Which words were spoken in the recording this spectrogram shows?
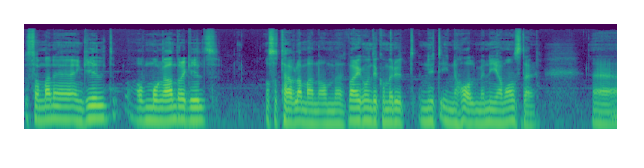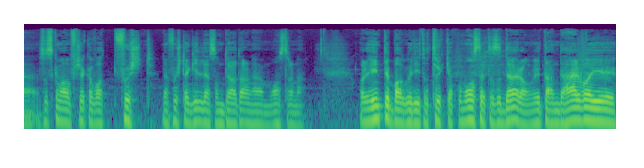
Så man är en guild av många andra guilds. Och så tävlar man om, eh, varje gång det kommer ut nytt innehåll med nya monster. eh, Så ska man försöka vara först, den första gilden som dödar de här monstren. Och det är inte bara att gå dit och trycka på monstret och så dör de. Utan det här var ju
